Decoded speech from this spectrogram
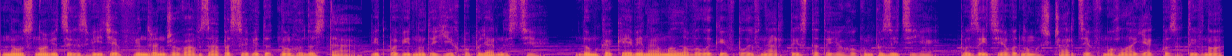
На основі цих звітів він ранжував записи від 1 до 100, відповідно до їх популярності. Думка Кевіна мала великий вплив на артиста та його композиції. Позиція в одному з чартів могла як позитивно,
